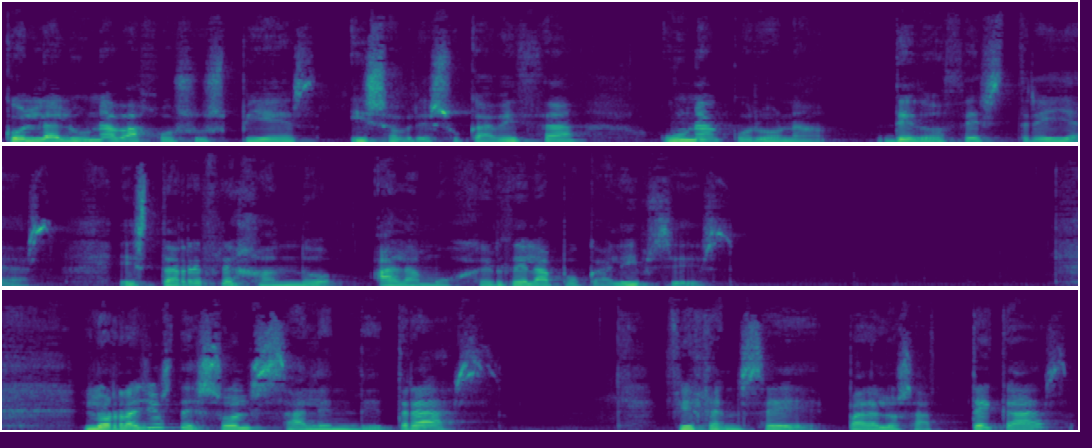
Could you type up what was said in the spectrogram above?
con la luna bajo sus pies y sobre su cabeza una corona de doce estrellas. Está reflejando a la mujer del Apocalipsis. Los rayos de sol salen detrás. Fíjense, para los aztecas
